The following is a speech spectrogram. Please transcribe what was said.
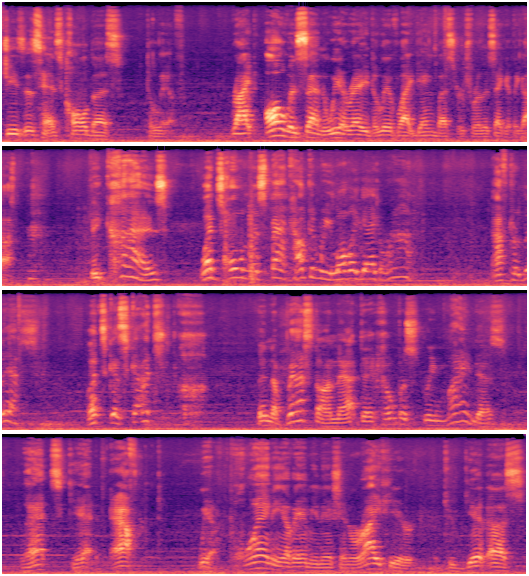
Jesus has called us to live right? All of a sudden, we are ready to live like gangbusters for the sake of the gospel. Because what's holding us back? How can we lollygag around after this? Let's get Scott's been the best on that to help us remind us. Let's get after it. We have plenty of ammunition right here to get us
